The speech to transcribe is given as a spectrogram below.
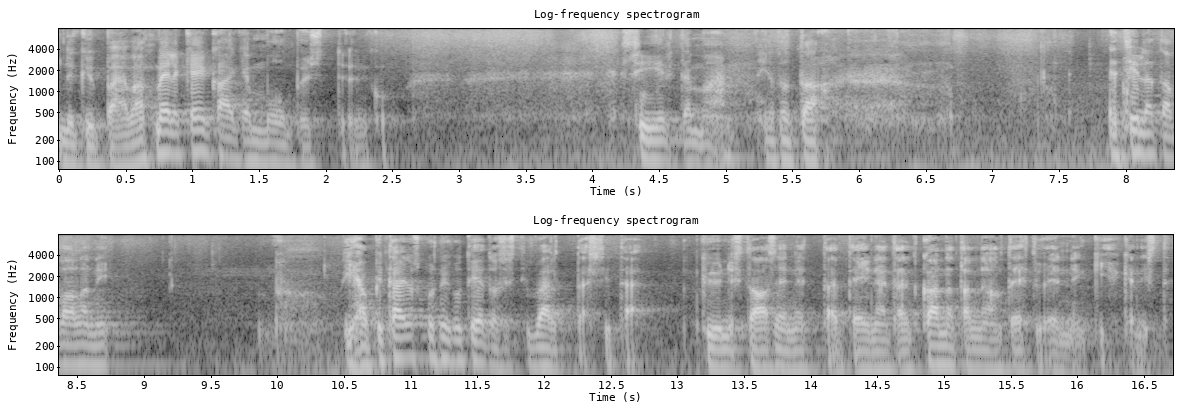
nykypäivään. Melkein kaiken muun pystyy niin kuin siirtämään. Ja tota, et sillä tavalla niin ihan pitää joskus niin kuin tietoisesti välttää sitä kyynistä asennetta, että ei näitä nyt kannata, ne on tehty ennenkin, eikä niistä.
